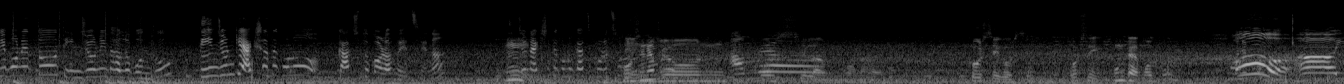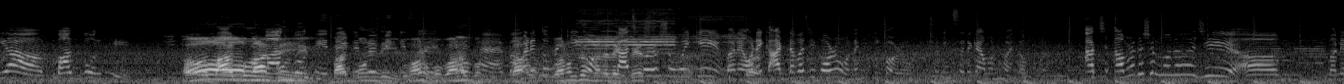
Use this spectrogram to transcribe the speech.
জীবনে তো তিনজনই ভালো বন্ধু। তিনজনকে একসাথে কোনো কাজ তো করা হয়েছে না? তিনজন একসাথে কোনো কাজ করেছ? তিনজন করছিলাম মনে হয়। করছি করছি। করছি। কোনটা বলতো? ও ইয়া বাগবন্ধি হ্যাঁ, মানে মানে মানে হয় আচ্ছা আমার কাছে মনে হয় যে মানে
